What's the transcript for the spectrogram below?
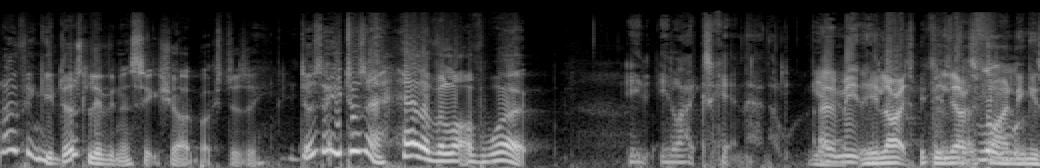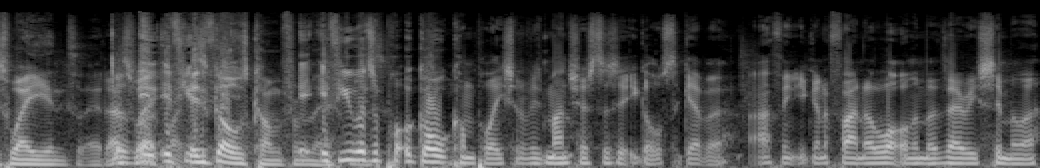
I don't think he does live in a six-yard box, does he? He does. He does a hell of a lot of work. He, he likes getting there though. Yeah, I mean, he likes he likes finding look, his way into there. That's Does where if you- his goals come from. There. if you were to put a goal compilation of his Manchester City goals together, I think you're going to find a lot of them are very similar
